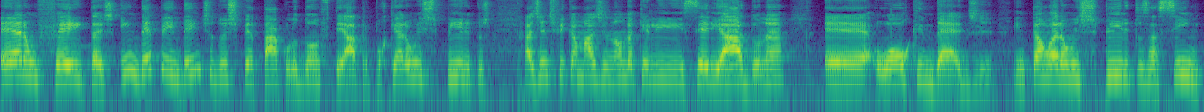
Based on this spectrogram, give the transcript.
eram feitas independente do espetáculo do anfiteatro, porque eram espíritos. A gente fica imaginando aquele seriado, né? É, Walking Dead. Então eram espíritos assim,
